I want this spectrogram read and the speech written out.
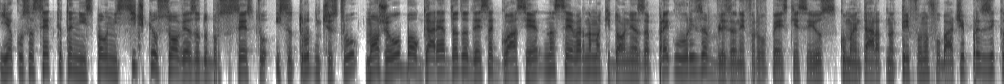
и ако съседката ни изпълни всички условия за добросъседство и сътрудничество, можело България да даде съгласие на Северна Македония за преговори за влизане в Европейския съюз. Коментарът на Трифонов обаче предизвика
